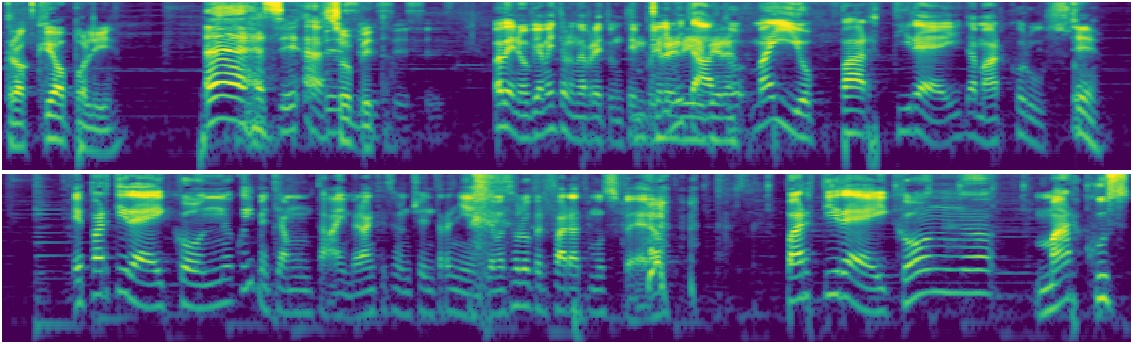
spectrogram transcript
Crocchiopoli. Eh, sì. Eh, sì, subito. sì, sì, sì. Va bene, ovviamente non avrete un tempo illimitato, ma io partirei da Marco Russo Sì. e partirei con... Qui mettiamo un timer, anche se non c'entra niente, ma solo per fare atmosfera. partirei con Marcus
